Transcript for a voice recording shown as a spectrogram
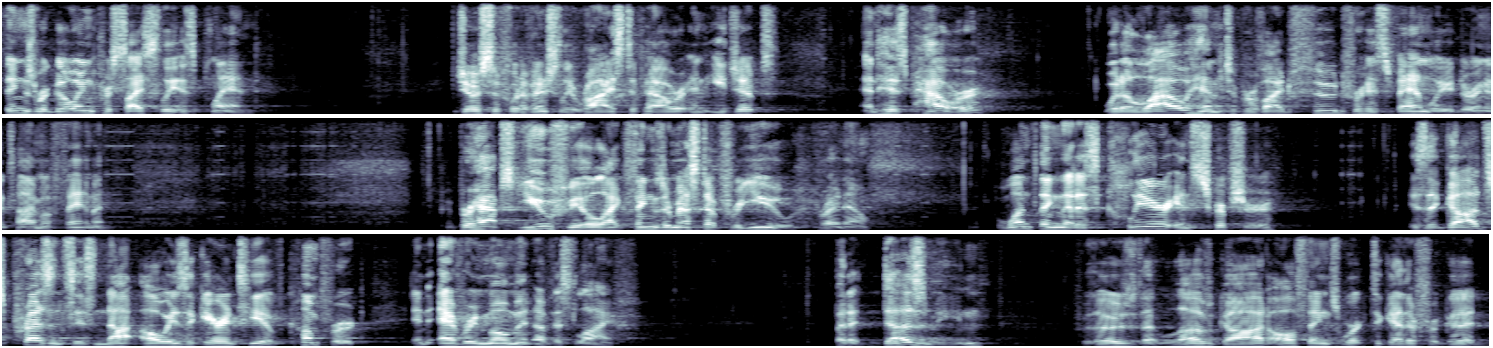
things were going precisely as planned. Joseph would eventually rise to power in Egypt, and his power would allow him to provide food for his family during a time of famine. Perhaps you feel like things are messed up for you right now. One thing that is clear in Scripture is that God's presence is not always a guarantee of comfort in every moment of this life. But it does mean, for those that love God, all things work together for good,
